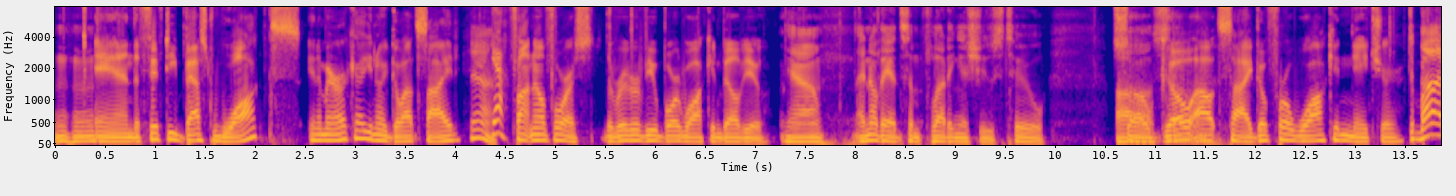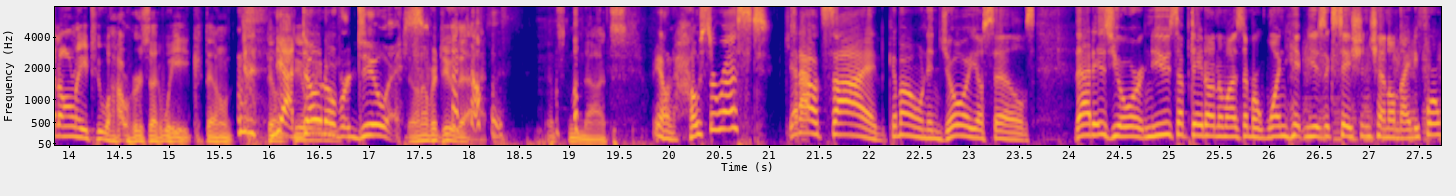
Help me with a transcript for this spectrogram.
Mm-hmm. and the 50 best walks in America. You know, you go outside. yeah. Yeah. Fontenelle Forest, the Riverview Boardwalk in Bellevue. Yeah. I know they had some flooding issues too. So Oh, go so- outside, go for a walk in nature. But only two hours a week. Don't. don't yeah, do don't any- overdo it. Don't overdo that. That's nuts. you know, on house arrest? Get outside. Come on, enjoy yourselves. That is your news update on Omaha's number one hit music station, Channel 94.1.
